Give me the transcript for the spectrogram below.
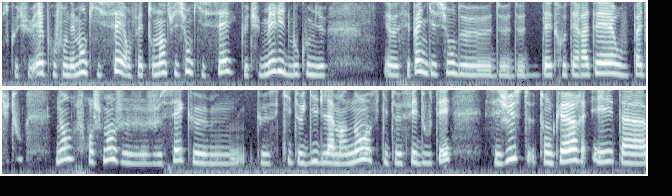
ce que tu es profondément qui sait, en fait, ton intuition qui sait que tu mérites beaucoup mieux. Euh, c'est pas une question de, d'être terre à terre ou pas du tout. Non, franchement, je, sais que, que, ce qui te guide là maintenant, ce qui te fait douter, c'est juste ton cœur et ta,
